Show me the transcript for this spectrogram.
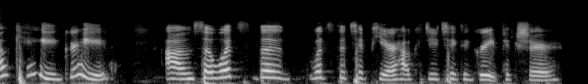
Okay, great. Um, so what's the what's the tip here? How could you take a great picture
